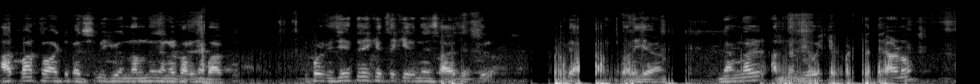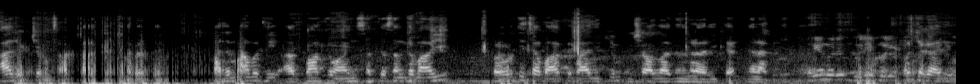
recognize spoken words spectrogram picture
ആത്മാർത്ഥമായിട്ട് പരിശ്രമിക്കുമെന്നു ഞങ്ങൾ പറഞ്ഞ വാക്ക്. ഇപ്പോൾ വിജയത്തിലേക്ക് എത്തിക്കുന്ന സാഹചര്യത്തിൽ പറയുകയാണ് ഞങ്ങൾ അന്ന് നിയോഗിക്കപ്പെട്ടതിനാണോ ആ ലക്ഷ്യം സാക്ഷാത്കരിക്കുന്നത് പരമാവധി ആത്മാർത്ഥമായി സത്യസന്ധമായി പ്രവർത്തിച്ച വാക്ക് പാലിക്കും. ഇൻഷാല്ല എന്ന് നിങ്ങളെ അറിയിക്കാൻ ഞാൻ ആഗ്രഹിക്കുന്നു. ഒറ്റ കാര്യം.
